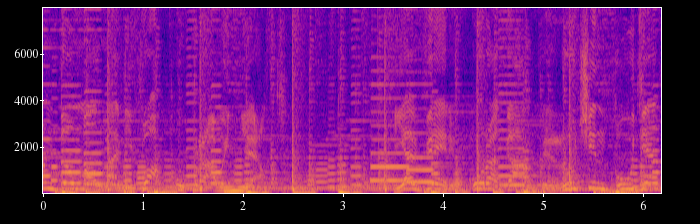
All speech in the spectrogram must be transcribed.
Он думал, на него управы нет Я верю, ураган приручен будет.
